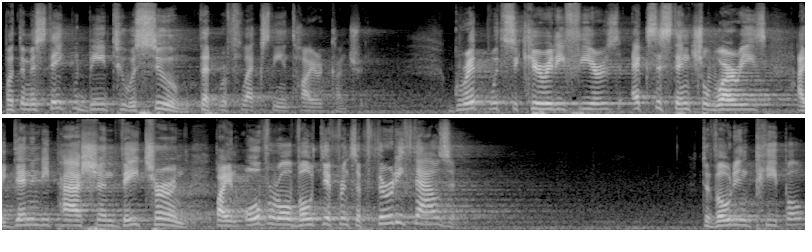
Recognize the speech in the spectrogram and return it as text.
But the mistake would be to assume that reflects the entire country. Gripped with security fears, existential worries, identity passion, they turned by an overall vote difference of 30,000 to vote in people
